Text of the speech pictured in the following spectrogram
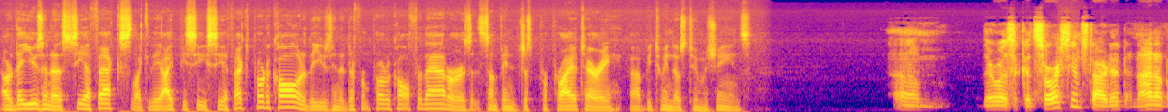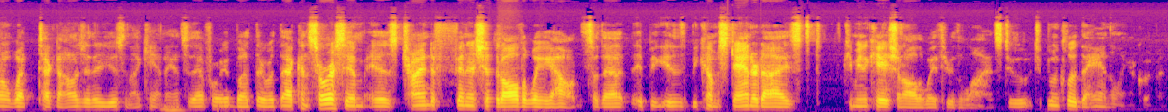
Are they using a CFX, like the IPC CFX protocol, or are they using a different protocol for that, or is it something just proprietary uh, between those two machines? Um, there was a consortium started, and I don't know what technology they're using. I can't answer that for you, but there that consortium is trying to finish it all the way out so that it, be, it becomes standardized communication all the way through the lines to to include the handling equipment.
